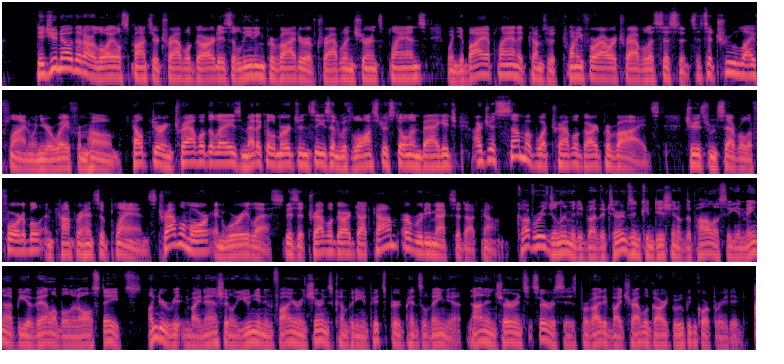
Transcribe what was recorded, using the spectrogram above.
Did you know that our loyal sponsor Travel Guard is a leading provider of travel insurance plans? When you buy a plan, it comes with 24 hour travel assistance. It's a true lifeline when you're away from home. Help during travel delays, medical emergencies, and with lost or stolen baggage are just some of what Travel Guard provides. Choose from several affordable and comprehensive plans. Travel more and worry less. Visit travelguard.com or rudymaxa.com. Coverage limited by the terms and condition of the policy and may not be available in all states. Underwritten by National Union and Fire Insurance Company in Pittsburgh, Pennsylvania. Non insurance services provided by Travel Guard Group Incorporated.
